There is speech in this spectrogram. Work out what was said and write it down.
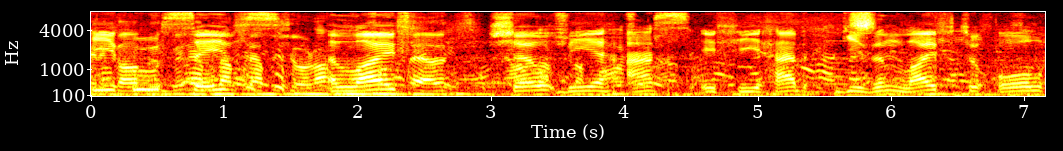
he who saves a life shall be as if he had given life to all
